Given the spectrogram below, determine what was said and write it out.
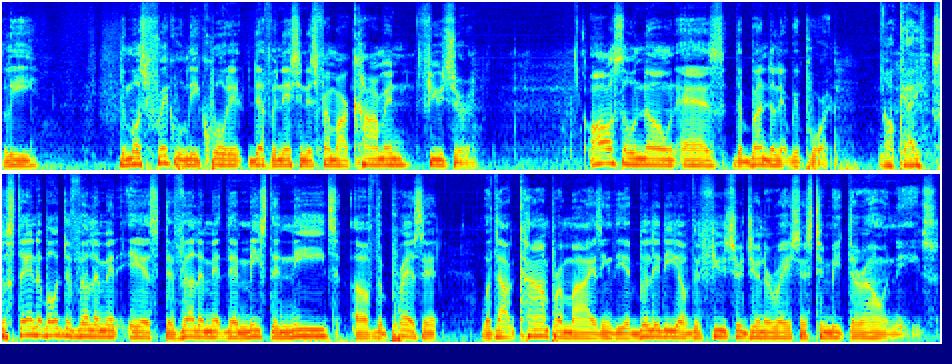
the most frequently quoted definition is from our Common Future, also known as the Brundtland Report. Okay. Sustainable development is development that meets the needs of the present without compromising the ability of the future generations to meet their own needs.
